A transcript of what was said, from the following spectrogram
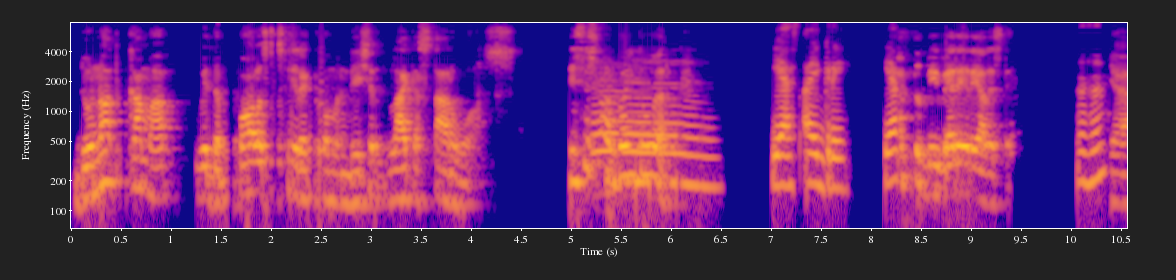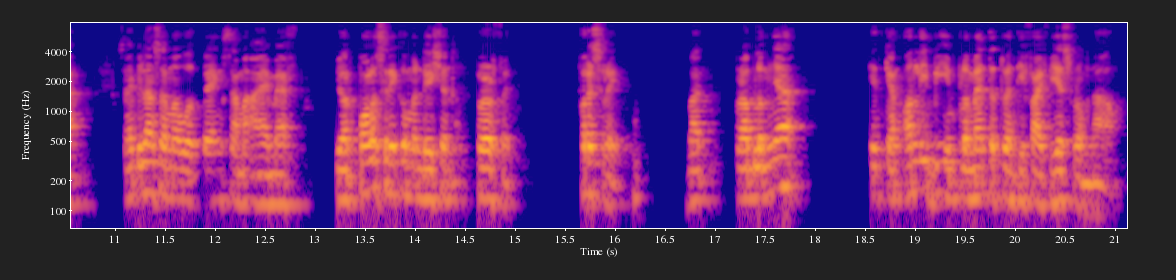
do not come up with the policy recommendation like a Star Wars. This is not going to work. Hmm. Yes, I agree. You have to be very realistic. Uh-huh. Ya, saya bilang sama World Bank, sama IMF, your policy recommendation perfect, first rate. But problemnya, it can only be implemented 25 years from now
